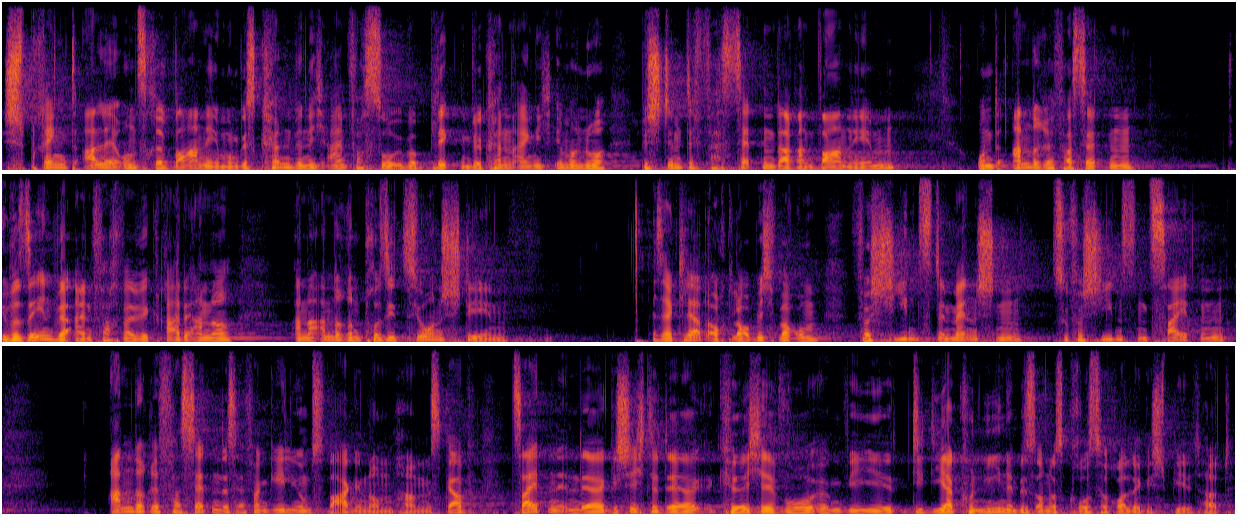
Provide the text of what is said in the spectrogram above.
sprengt alle unsere Wahrnehmung. Das können wir nicht einfach so überblicken. Wir können eigentlich immer nur bestimmte Facetten daran wahrnehmen und andere Facetten übersehen wir einfach, weil wir gerade an einer, an einer anderen Position stehen. Es erklärt auch, glaube ich, warum verschiedenste Menschen zu verschiedensten Zeiten andere Facetten des Evangeliums wahrgenommen haben. Es gab Zeiten in der Geschichte der Kirche, wo irgendwie die Diakonie eine besonders große Rolle gespielt hat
